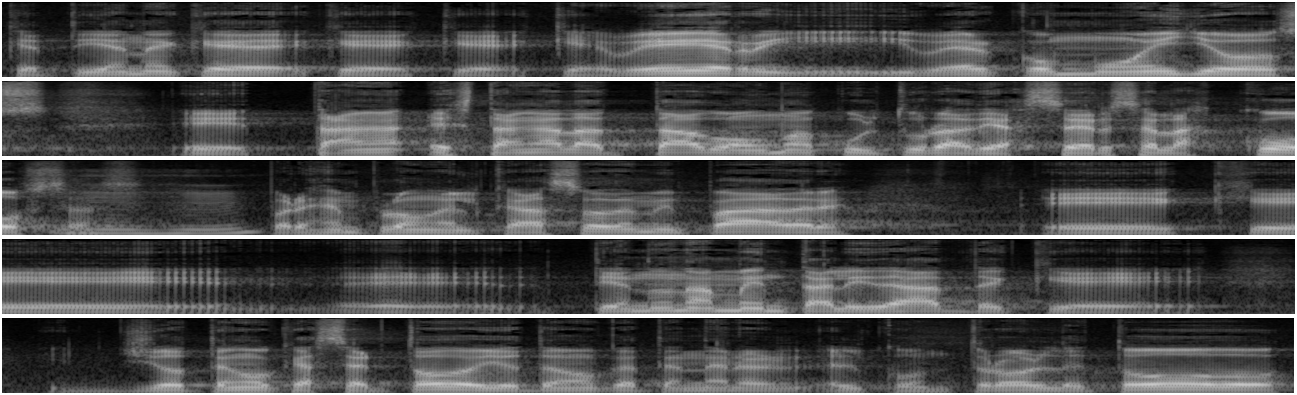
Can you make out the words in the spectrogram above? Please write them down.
que, tiene que, ver y, ver cómo ellos eh, están adaptados a una cultura de hacerse las cosas. Por ejemplo, en el caso de mi padre, eh, que eh, tiene una mentalidad de que yo tengo que hacer todo, yo tengo que tener el, control de todo,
